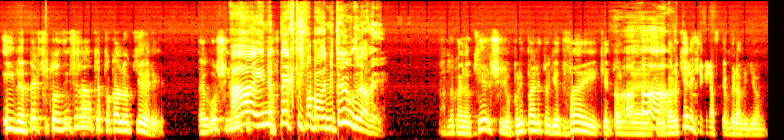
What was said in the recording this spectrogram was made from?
δεν- Είναι παίκτης που τον ήθελα και από το καλοκαίρι. Εγώ σου λέω. Α, ότι είναι αυ- παίκτης Παπαδημητρίου δηλαδή. Από το καλοκαίρι σου λέω. Πριν πάρει τον Γετβάη και τον. ε, Α. και το καλοκαίρι είχε γραφτεί ο Γκραβιγιόν.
